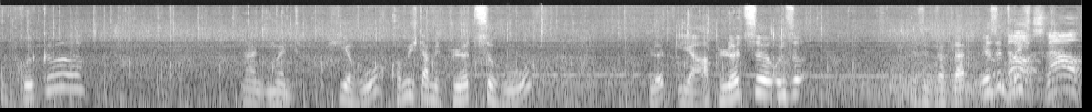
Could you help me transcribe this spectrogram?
Die Brücke. Nein, Moment. Hier hoch. Komme ich da mit Plötze hoch? Plö ja, Plötze. Unsere... Wir sind doch gleich... Wir sind richtig... Los, lauf!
